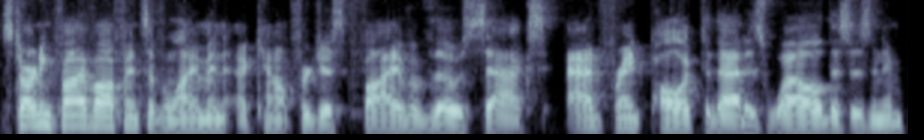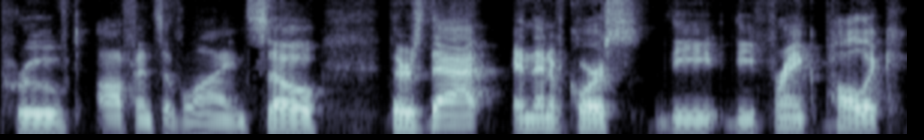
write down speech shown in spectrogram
starting five offensive linemen account for just five of those sacks. Add Frank Pollack to that as well. This is an improved offensive line. So there's that, and then of course the the Frank Pollack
